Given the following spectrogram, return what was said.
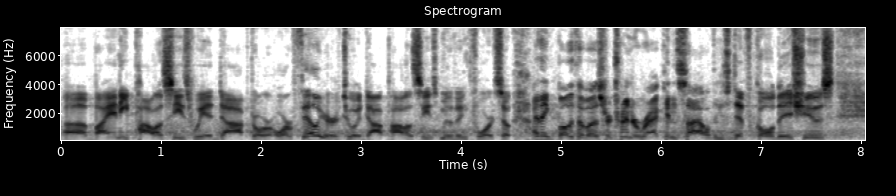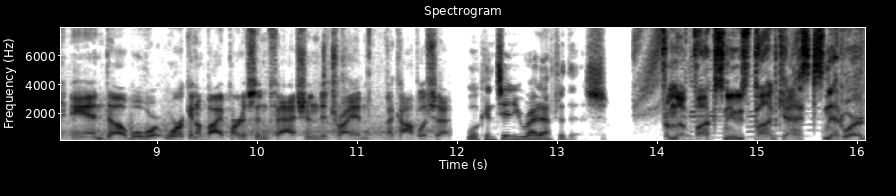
by any policies we adopt or, or failure to adopt policies moving forward. So I think think both of us are trying to reconcile these difficult issues, and uh, we'll work in a bipartisan fashion to try and accomplish that. We'll continue right after this. From the Fox News Podcasts Network,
